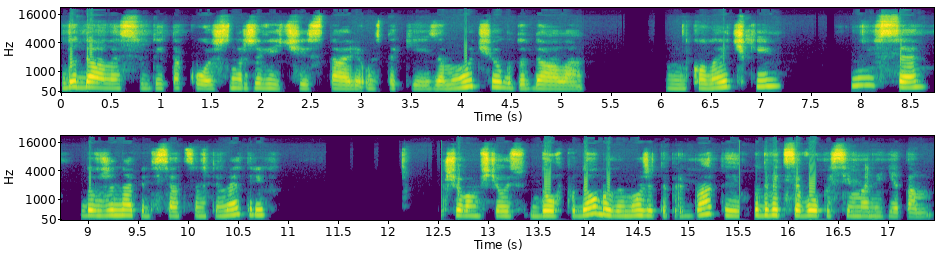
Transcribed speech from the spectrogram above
Додала сюди також з нержавіючої сталі ось такий замочок, додала колечки, ну і все. Довжина 50 см. Якщо вам щось до вподоби, ви можете придбати. Подивитися в описі, в мене є там,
